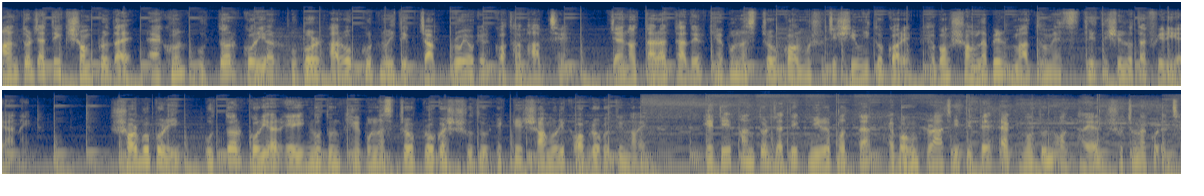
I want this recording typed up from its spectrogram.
আন্তর্জাতিক সম্প্রদায় এখন উত্তর কোরিয়ার উপর আরও কূটনৈতিক চাপ প্রয়োগের কথা ভাবছে, যেন তারা তাদের ক্ষেপণাস্ত্র কর্মসূচি সীমিত করে এবং সংলাপের মাধ্যমে স্থিতিশীলতা ফিরিয়ে আনে। সর্বোপরি উত্তর কোরিয়ার এই নতুন ক্ষেপণাস্ত্র প্রকাশ শুধু একটি সামরিক অগ্রগতি নয়, এটি আন্তর্জাতিক নিরাপত্তা এবং রাজনীতিতে এক নতুন অধ্যায়ের সূচনা করেছে।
